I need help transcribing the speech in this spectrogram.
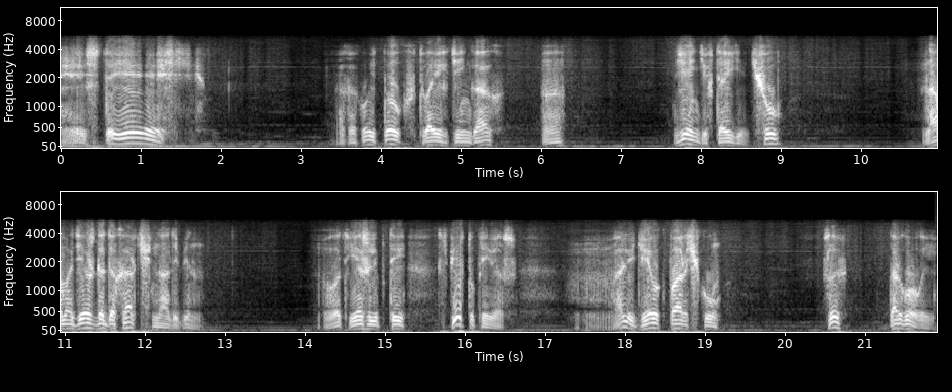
«Есть-то есть. А какой толк в твоих деньгах, а? Деньги в тайге, чу. Нам одежда да харч надобен. Вот ежели б ты спирту привез, али девок парочку. Слышь, торговый,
